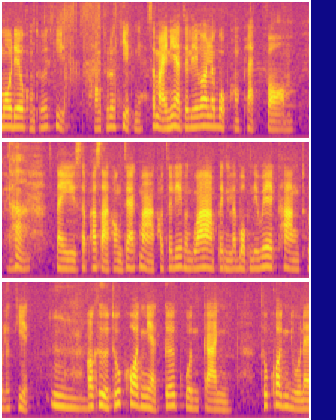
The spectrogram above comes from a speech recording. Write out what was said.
โมเดลของธุรกิจของธุรกิจเนี่ยสมัยนี้อาจจะเรียกว่าระบบของแพลตฟอร์มนะค่ะในภาษาของแจ็คหมาเขาจะเรียกมันว่าเป็นระบบนิเวศทางธุรกิจอืม ก็คือทุกคนเนี่ยเกื้อกูลกัน ทุกคนอยู่ใน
